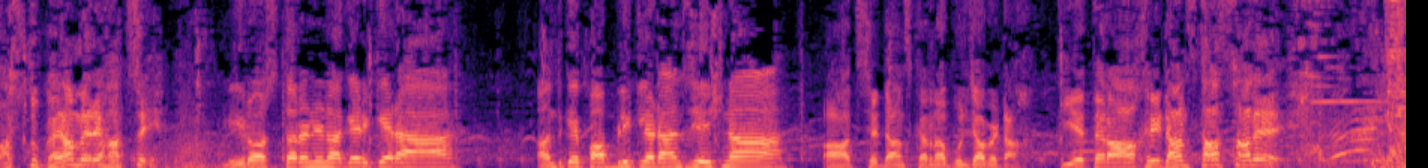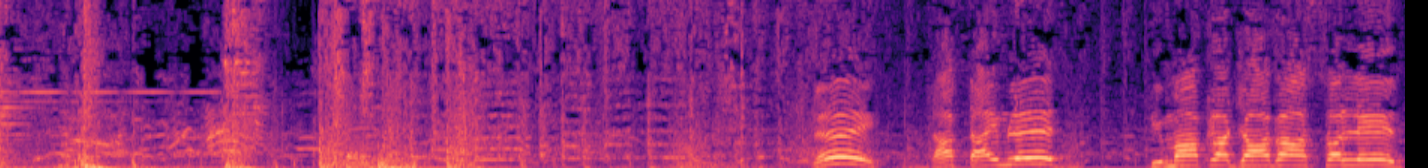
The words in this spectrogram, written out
ఆస్తు గయా మేరే హాత్ సే మీరు వస్తారని నా గరికేరా. అందుకే పబ్లిక్లో డాన్స్ చేసినా. ఆజ్ సే డాన్స్ కర్నా భుల్ జా బేటా. ఏ తెరా ఆఖరి డాన్స్ తా సాలే. నాకు టైం లేదు. దిమాగ్ లా జాగా అస్సలు లేదు.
